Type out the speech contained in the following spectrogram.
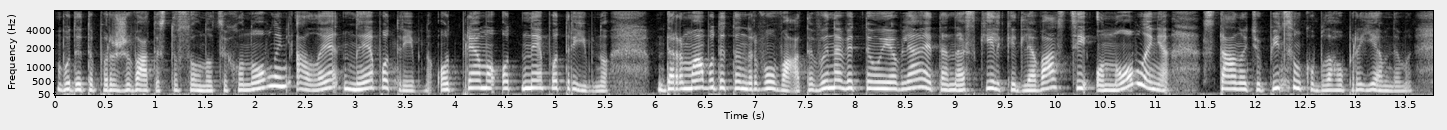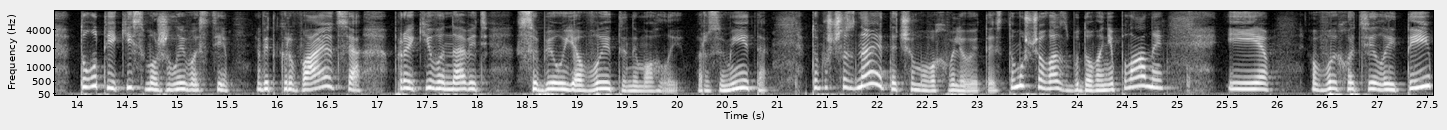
будете переживати стосовно цих оновлень, але не потрібно. От прямо от не потрібно. Дарма будете нервувати. Ви навіть не уявляєте, наскільки для вас ці оновлення стануть у підсумку благоприємними. Тут якісь можливості відкриваються, про які ви навіть собі уявити не могли. Розумієте? Тому що знаєте, чому ви хвилюєтесь? Тому що у вас збудовані плани, і ви хотіли йти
